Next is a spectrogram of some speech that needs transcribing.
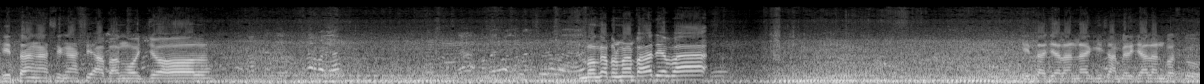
Kita ngasih-ngasih abang ojol. Semoga bermanfaat ya, Pak. Kita jalan lagi sambil jalan, Bosku.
